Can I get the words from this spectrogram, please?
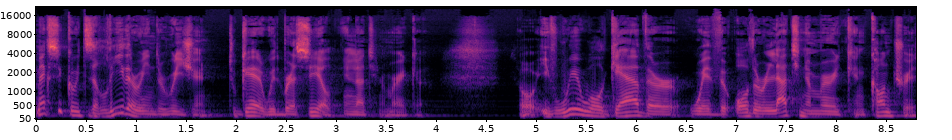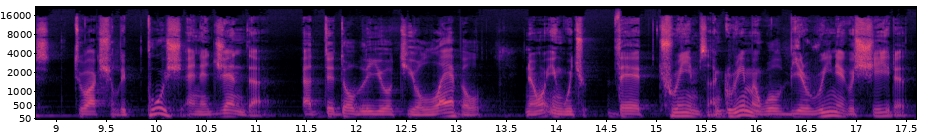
Mexico is the leader in the region together with Brazil in Latin America. So if we will gather with the other Latin American countries to actually push an agenda at the WTO level, you know, in which the TRIMS agreement will be renegotiated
